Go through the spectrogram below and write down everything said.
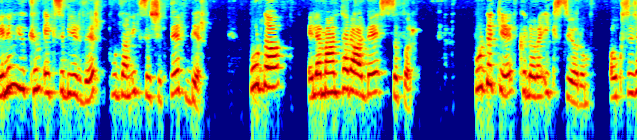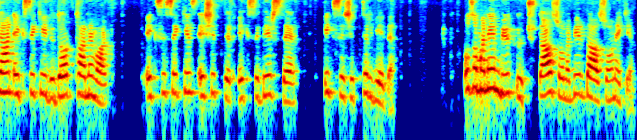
Benim yüküm eksi 1'dir. Buradan x eşittir 1. Burada elementer halde 0. Buradaki klora x diyorum. Oksijen eksi 2 idi. 4 tane var. Eksi 8 eşittir. Eksi 1 ise x eşittir 7. O zaman en büyük 3. Daha sonra 1, daha sonra 2.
